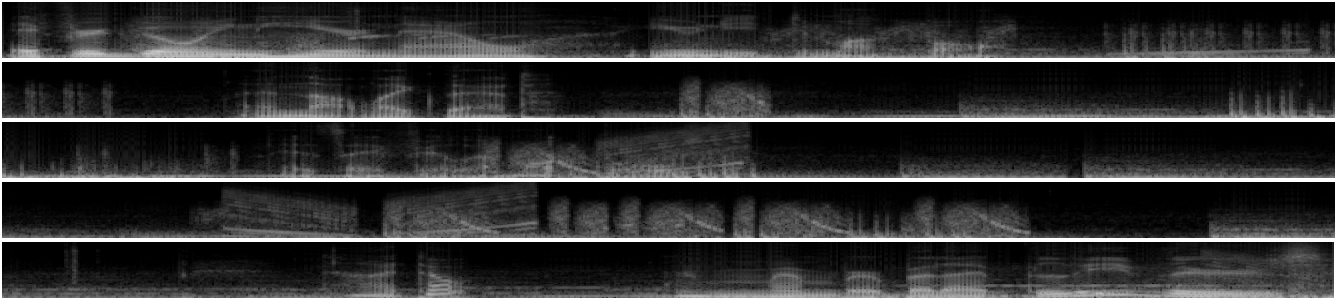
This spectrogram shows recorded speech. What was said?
If you're going here now, you need to Mock Ball. And not like that as I fill out my balls. Now, I don't remember, but I believe there's...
